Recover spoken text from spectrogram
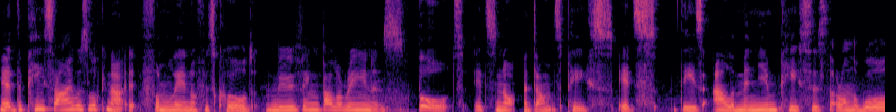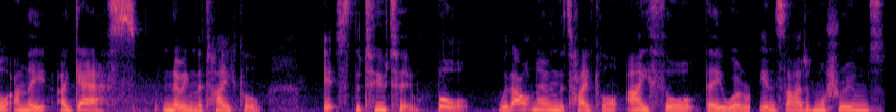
Yeah, the piece I was looking at, funnily enough, is called Moving Ballerinas, but it's not a dance piece. It's these aluminium pieces that are on the wall, and they, I guess, knowing the title, it's the tutu. But without knowing the title, I thought they were the inside of mushrooms.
